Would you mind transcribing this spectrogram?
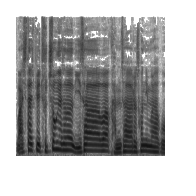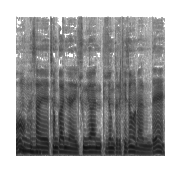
뭐 아시다시피 주총에서는 이사와 감사를 선임을 하고 음. 회사의 정관이나 중요한 규정들을 개정을 하는데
